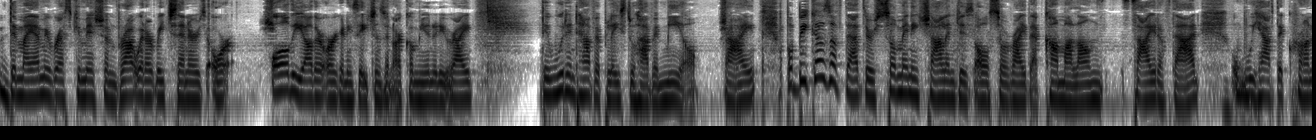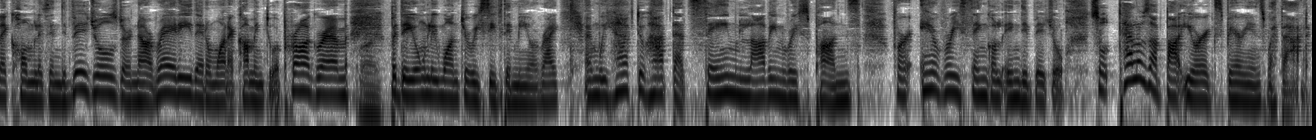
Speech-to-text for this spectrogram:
the Miami Rescue Mission, Broward Outreach Centers, or all the other organizations in our community, right? They wouldn't have a place to have a meal right? But because of that, there's so many challenges also, right, that come alongside of that. We have the chronic homeless individuals. They're not ready. They don't want to come into a program, right. but they only want to receive the meal, right? And we have to have that same loving response for every single individual. So tell us about your experience with that.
